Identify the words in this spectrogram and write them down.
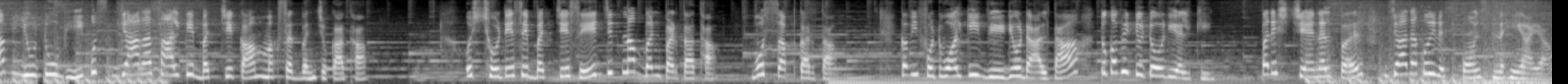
अब यूट्यूब भी उस 11 साल के बच्चे का मकसद बन चुका था। उस छोटे से बच्चे से जितना बन पड़ता था, वो सब करता। कभी फुटबॉल की वीडियो डालता तो कभी ट्यूटोरियल की। पर इस चैनल पर ज़्यादा कोई रिस्पॉन्स नहीं आया।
